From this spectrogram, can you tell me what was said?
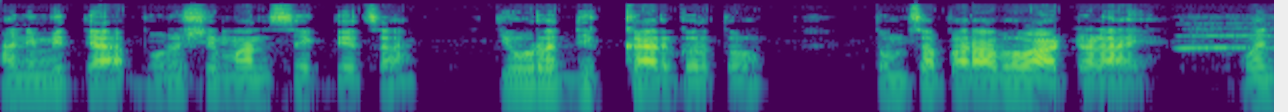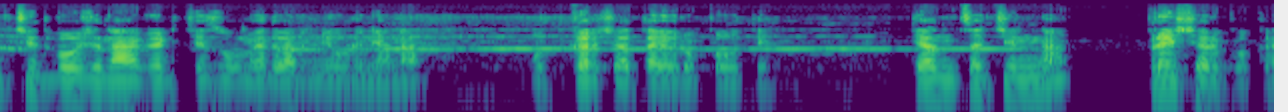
आणि मी त्या पुरुषी मानसिकतेचा तीव्र धिक्कार करतो. तुमचा पराभव अटळ आहे. वंचित बहुजन आघाडीचेच उमेदवार निवडून येणार. उत्कर्षाताई रुपवते. त्यांचं चिन्ह प्रेशर कुकर.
